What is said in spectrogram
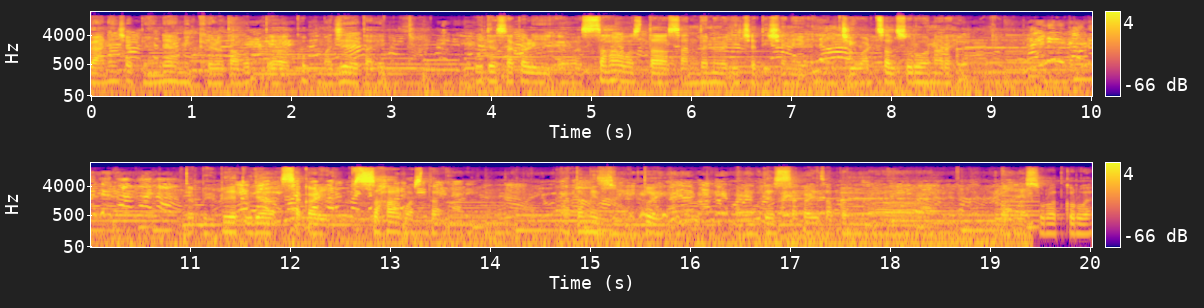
गाण्याच्या भेंड्या आम्ही खेळत आहोत. खूप मजा येत आहे. उद्या सकाळी सहा वाजता सांदन व्हॅलीच्या दिशेने आमची वाटचाल सुरू होणार आहे. तर भेटूयात उद्या सकाळी सहा वाजता. आता मी झोपतोय आणि उद्या सकाळीच आपण ब्लॉगला सुरुवात करूया.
